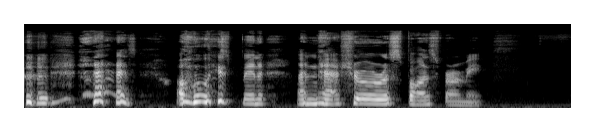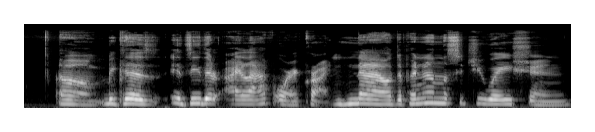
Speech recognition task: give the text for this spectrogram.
That has always been a natural response for me. Um, because it's either I laugh or I cry. Now, depending on the situation,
